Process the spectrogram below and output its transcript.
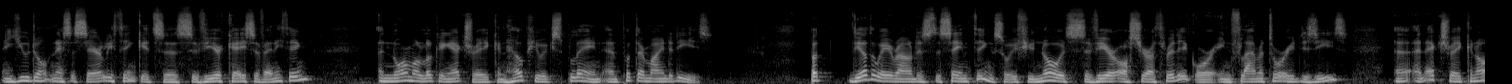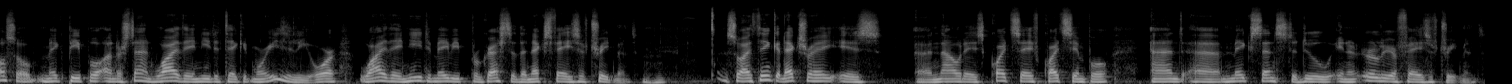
and you don't necessarily think it's a severe case of anything, a normal looking x ray can help you explain and put their mind at ease. But the other way around is the same thing. So if you know it's severe osteoarthritic or inflammatory disease, uh, an x-ray can also make people understand why they need to take it more easily or why they need to maybe progress to the next phase of treatment. Mm-hmm. So I think an x-ray is uh, nowadays quite safe, quite simple, and uh, makes sense to do in an earlier phase of treatment.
